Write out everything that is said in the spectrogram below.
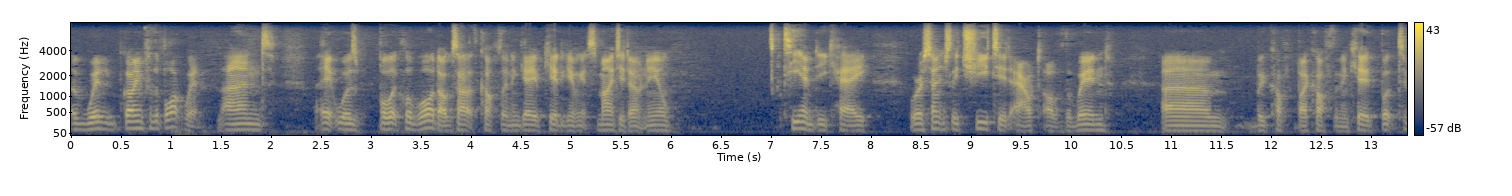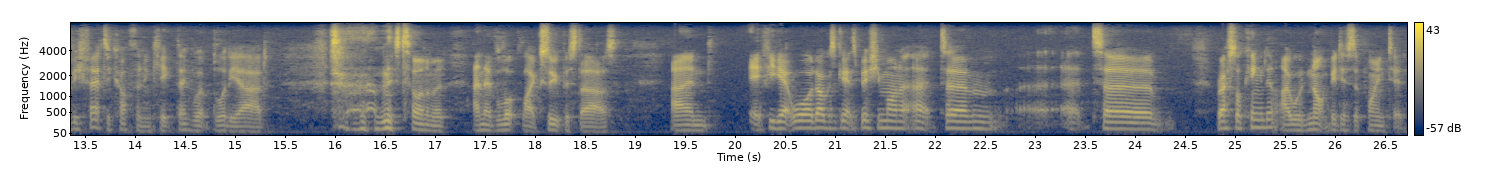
win going for the block win. And it was Bullet Club War Dogs, Alex Coughlin and Gabe Kidd against Mighty Don't Kneel. TMDK were essentially cheated out of the win um, by Coughlin and Kidd. But to be fair to Coughlin and Kidd, they've worked bloody hard this tournament and they've looked like superstars. And if you get War Dogs against Bishamon at, um, at uh, Wrestle Kingdom, I would not be disappointed.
